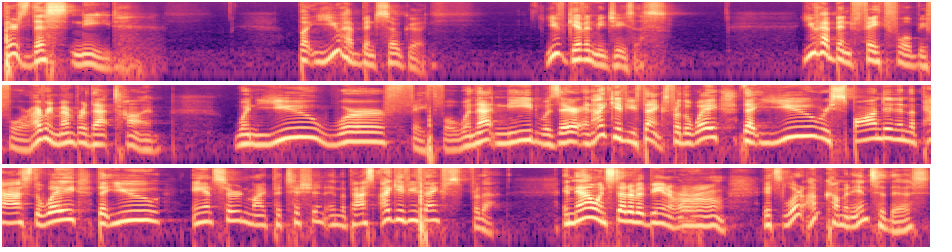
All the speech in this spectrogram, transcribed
there's this need, but you have been so good. You've given me Jesus. You have been faithful before. I remember that time when you were faithful, when that need was there. And I give you thanks for the way that you responded in the past, the way that you answered my petition in the past. I give you thanks for that. And now instead of it being, it's Lord, I'm coming into this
